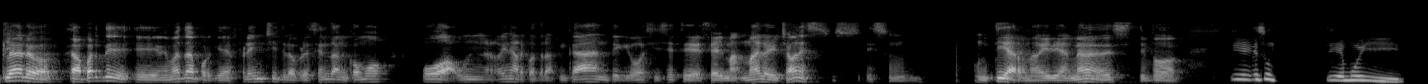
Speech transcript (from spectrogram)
Claro, aparte eh, me mata porque a Frenchy te lo presentan como oh, un re narcotraficante, que vos decís este ser el más malo, y el chabón es, es un, un tierno, dirían, ¿no? Es tipo. Sí, es un, sí, es muy,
